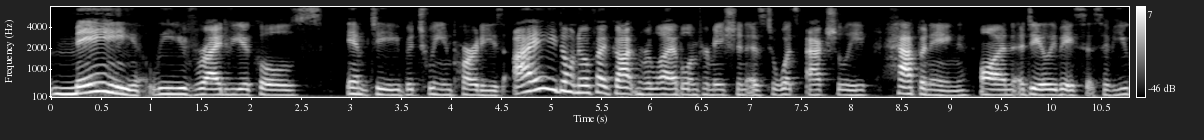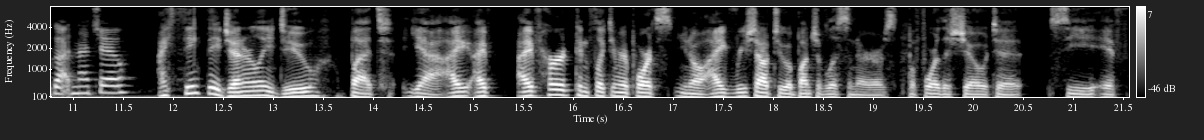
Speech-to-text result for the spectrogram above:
may leave ride vehicles empty between parties. I don't know if I've gotten reliable information as to what's actually happening on a daily basis. Have you gotten that, Joe? I think they generally do, but yeah, I, I've I've heard conflicting reports. You know, I reached out to a bunch of listeners before the show to see if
